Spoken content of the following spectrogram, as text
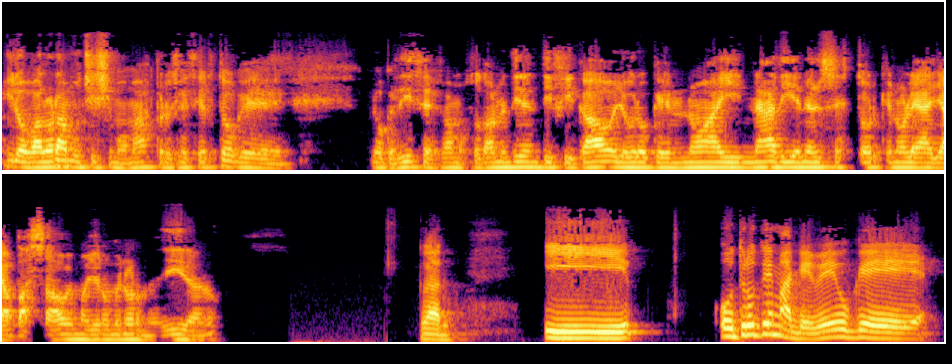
y lo valora muchísimo más, pero sí es cierto que lo que dices, vamos, totalmente identificado, yo creo que no hay nadie en el sector que no le haya pasado en mayor o menor medida, ¿no? Claro. Y otro tema que veo que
